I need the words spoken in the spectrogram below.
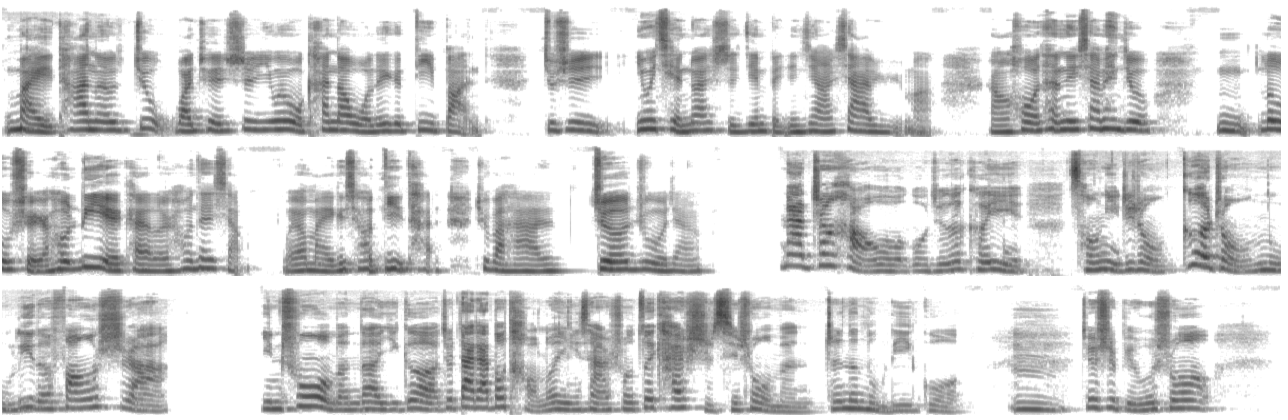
买它呢，就完全是因为我看到我那个地板，就是因为前段时间北京经常下雨嘛，然后它那下面就嗯漏水，然后裂开了，然后在想我要买一个小地毯，就把它遮住，这样。那正好我，我觉得可以从你这种各种努力的方式啊，引出我们的一个，就大家都讨论一下，说最开始其实我们真的努力过，嗯，就是比如说，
